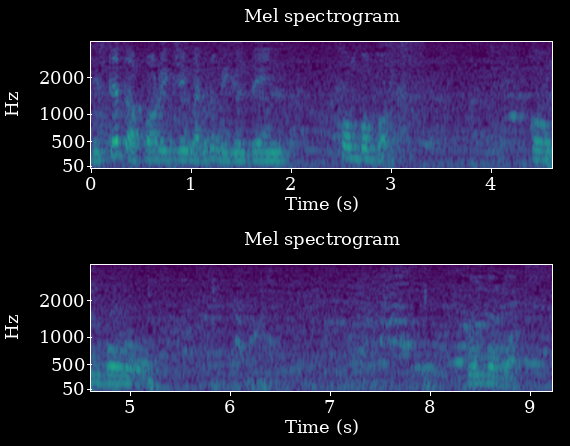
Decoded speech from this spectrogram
the state of origin we're going to be using combo box. Combo combo box.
